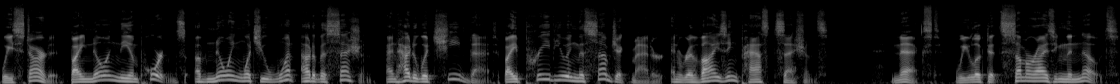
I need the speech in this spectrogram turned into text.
We started by knowing the importance of knowing what you want out of a session and how to achieve that by previewing the subject matter and revising past sessions. Next, we looked at summarizing the notes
